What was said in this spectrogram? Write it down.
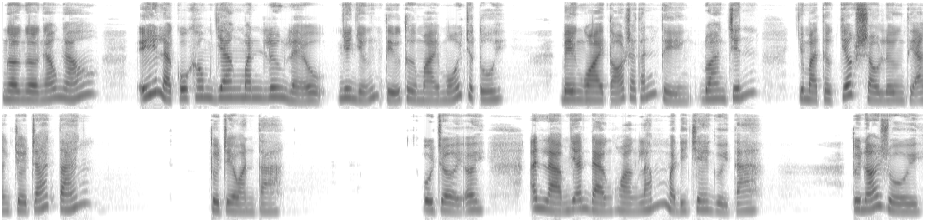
Ngờ ngờ ngáo ngáo Ý là cô không gian manh lương lẹo Như những tiểu thư mài mối cho tôi. Bề ngoài tỏ ra thánh tiện, đoan chính Nhưng mà thực chất sầu lương thì ăn chơi trác tán. Tôi treo anh ta. Ôi trời ơi Anh làm như anh đàng hoàng lắm mà đi che người ta. Tôi nói rồi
